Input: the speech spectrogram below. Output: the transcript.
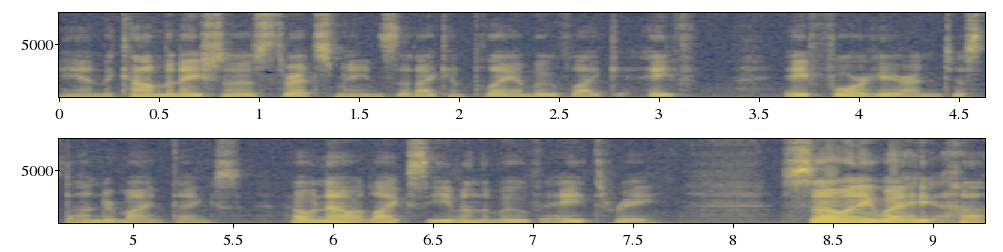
And the combination of those threats means that I can play a move like a, a4 here and just undermine things. Oh, now it likes even the move a3. So anyway, uh,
